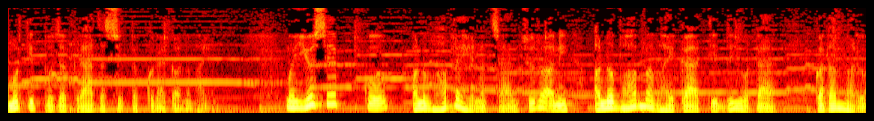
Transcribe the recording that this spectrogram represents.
मूर्ति पूजक राजासित कुरा गर्नुभयो। म योसेफको अनुभवलाई हेर्न चाहन्छु र अनि अनुभवमा भएका ती दुईवटा कदमहरू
